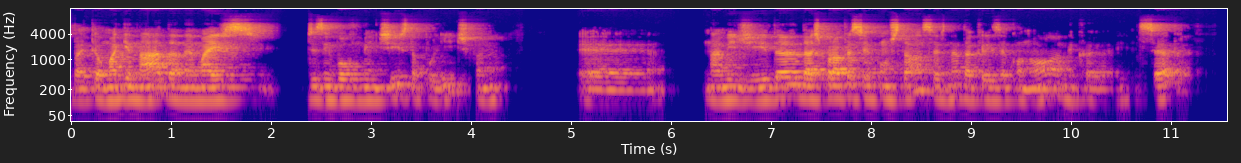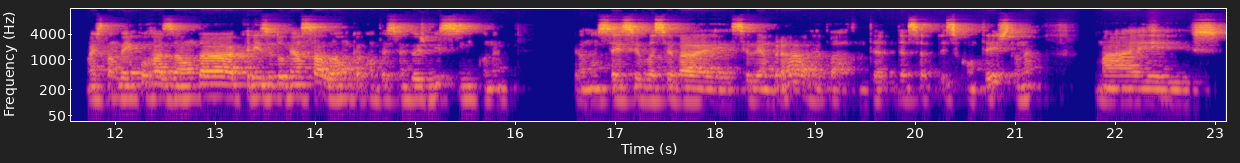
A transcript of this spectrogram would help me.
vai ter uma guinada né, mais desenvolvimentista política, né, é, na medida das próprias circunstâncias, né, da crise econômica, etc., mas também por razão da crise do mensalão que aconteceu em 2005, né, eu não sei se você vai se lembrar, Eduardo, dessa, desse contexto, né? Mas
